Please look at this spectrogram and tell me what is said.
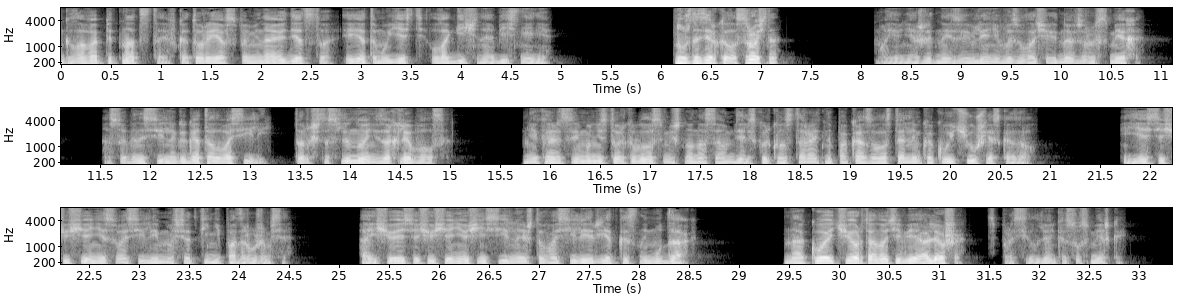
Глава 15, в которой я вспоминаю детство, и этому есть логичное объяснение. «Нужно зеркало, срочно!» Мое неожиданное заявление вызвало очередной взрыв смеха. Особенно сильно гоготал Василий, только что слюной не захлебывался. Мне кажется, ему не столько было смешно на самом деле, сколько он старательно показывал остальным, какую чушь я сказал. Есть ощущение, с Василием мы все-таки не подружимся. А еще есть ощущение очень сильное, что Василий редкостный мудак. «На кой черт оно тебе, Алеша?» — спросил Ленька с усмешкой.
